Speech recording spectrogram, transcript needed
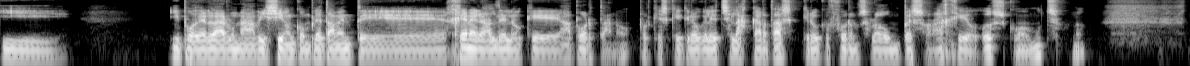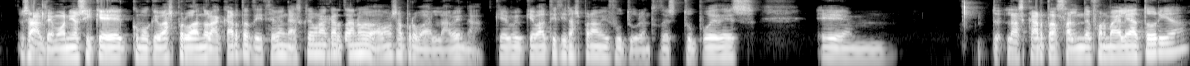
y, y poder dar una visión completamente general de lo que aporta, ¿no? Porque es que creo que le eché las cartas, creo que fueron solo un personaje o dos, como mucho, ¿no? O sea, el demonio sí que como que vas probando la carta, te dice, venga, es creado una carta nueva, vamos a probarla, venga, ¿qué, qué vaticinas para mi futuro? Entonces tú puedes... Em, las cartas salen de forma aleatoria,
